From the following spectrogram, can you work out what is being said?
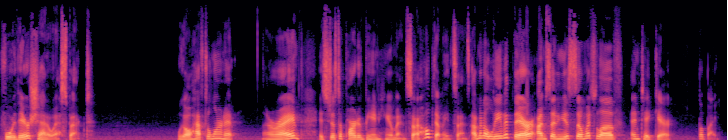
for their shadow aspect. We all have to learn it. All right? It's just a part of being human. So I hope that made sense. I'm going to leave it there. I'm sending you so much love and take care. Bye bye.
